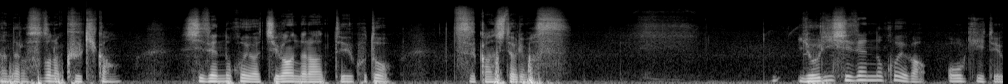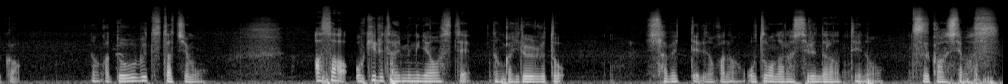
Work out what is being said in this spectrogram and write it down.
なんだろう、外の空気感、自然の声は違うんだなっていうことを痛感しております。より自然の声が大きいというか、なんか動物たちも朝起きるタイミングに合わせてなんかいろいろと喋ってるのかな、音を鳴らしてるんだなっていうのを痛感してます。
